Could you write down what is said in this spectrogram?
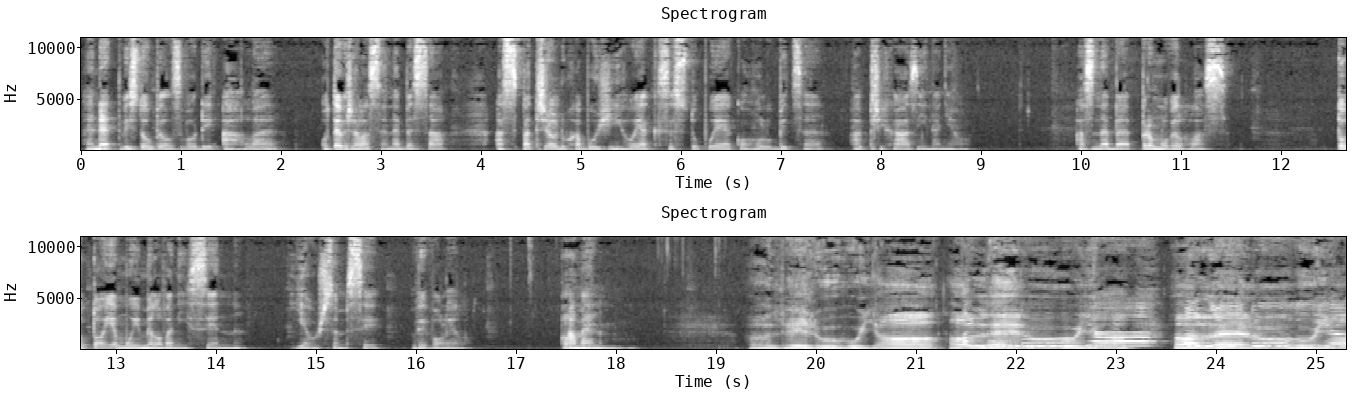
hned vystoupil z vody a hle, otevřela se nebesa a spatřil ducha božího, jak se stupuje jako holubice a přichází na něho. A z nebe promluvil hlas. Toto je můj milovaný syn, jehož jsem si vyvolil. Amen. Aleluja, aleluja, aleluja.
